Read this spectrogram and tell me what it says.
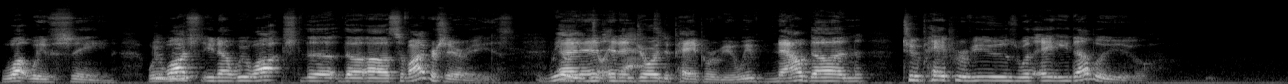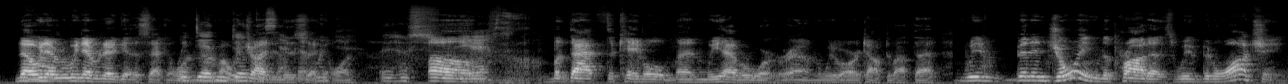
what we've seen. We Mm-hmm. watched, you know, we watched the the uh, Survivor Series really and, enjoyed and that. enjoyed the pay per view. We've now done two pay per views with AEW. No, we never we never did get a second one. Never didn't get We tried the to do the second one. Um, yeah. But that's the cable, and we have a workaround. We've already talked about that. We've been enjoying the products we've been watching.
